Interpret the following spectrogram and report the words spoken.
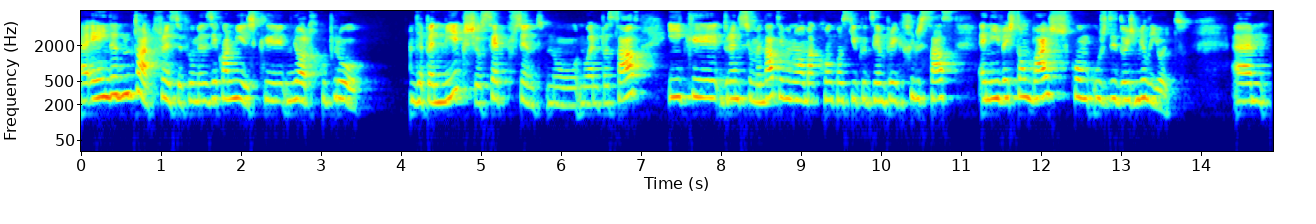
Uh, é ainda de notar que a França foi uma das economias que melhor recuperou da pandemia, que cresceu 7% no, no ano passado e que durante o seu mandato Emmanuel Macron conseguiu que o desemprego regressasse a níveis tão baixos como os de 2008. Um,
